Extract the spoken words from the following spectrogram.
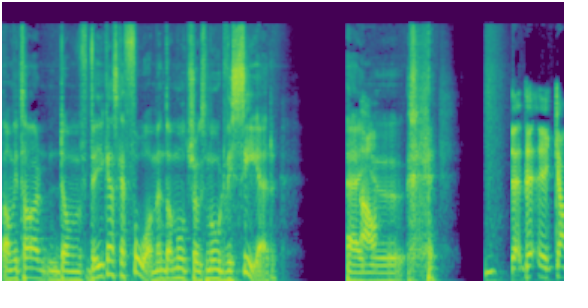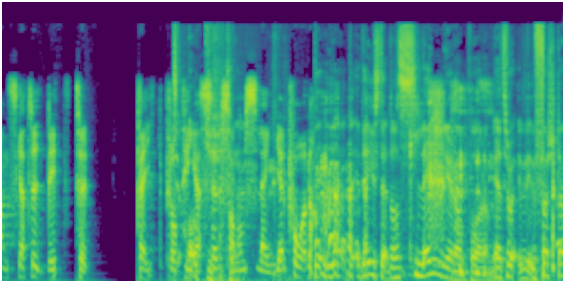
om vi tar de, det är ju ganska få, men de motorsågsmord vi ser är Ja. ju, Det, det är ganska tydligt typ fake-proteser Oj. som de slänger på dem. ja, det är just det, de slänger dem på dem. Jag tror, första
